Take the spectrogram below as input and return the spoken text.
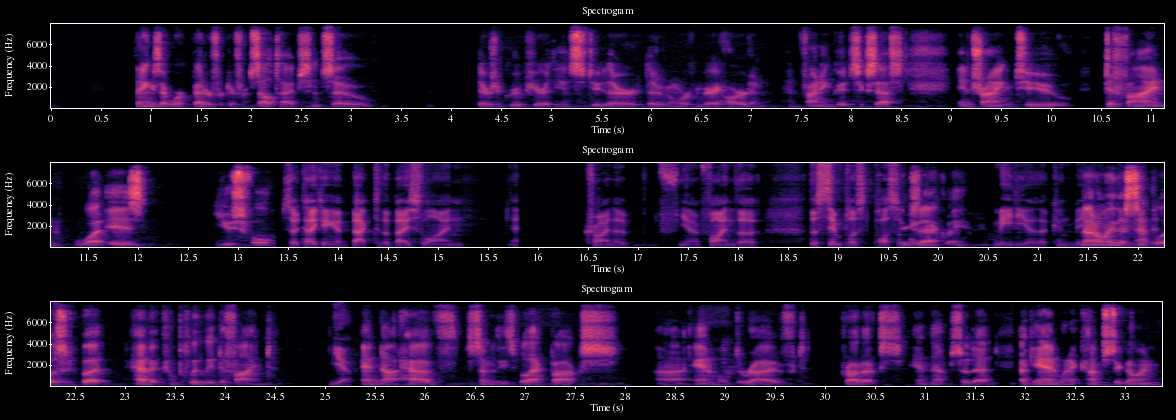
things that work better for different cell types. And so there's a group here at the Institute that are that have been working very hard and, and finding good success in trying to define what is useful. So taking it back to the baseline, trying to you know find the the simplest possible exactly. media that can be not only the simplest, but have it completely defined. Yeah, and not have some of these black box uh, animal derived products in them, so that again, when it comes to going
